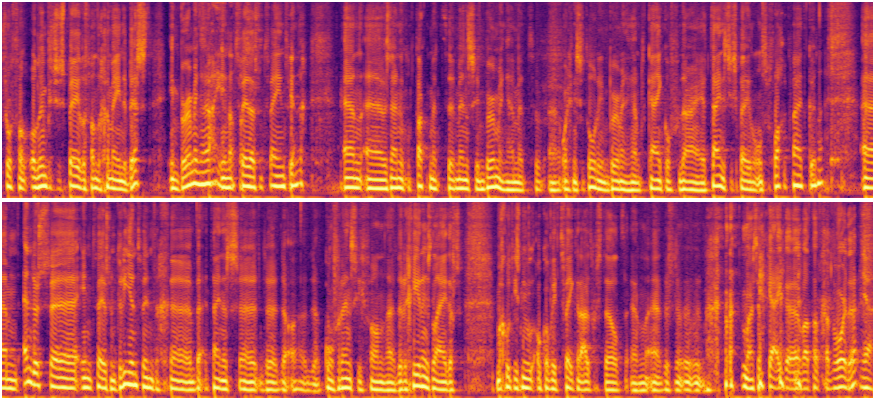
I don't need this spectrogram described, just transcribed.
soort van Olympische Spelen van de gemeente Best... in Birmingham Ah, ja, in dat was- 2022. En eh, we zijn in contact met eh, mensen in Birmingham... met eh, organisatoren in Birmingham... te kijken of we daar tijdens die Spelen onze vlaggen kwijt kunnen. Ehm, en dus in 2023 eh, bij- tijdens de, de, de conferentie van de regeringsleiders... maar goed, die is nu ook alweer twee keer uitgesteld. En, dus, maar eens even kijken wat dat gaat worden. Ja.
